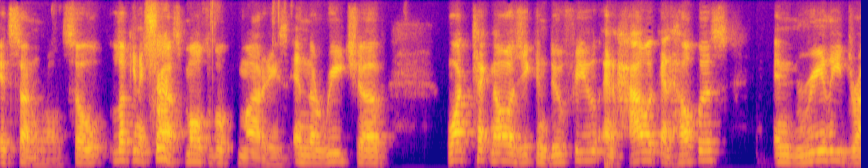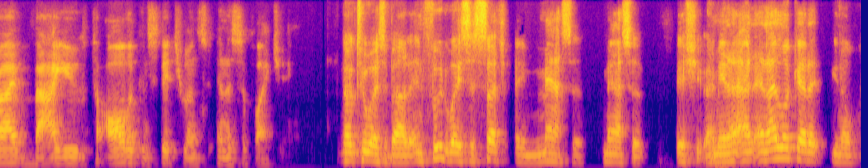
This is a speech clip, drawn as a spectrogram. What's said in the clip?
at Sunworld. So looking across sure. multiple commodities and the reach of what technology can do for you and how it can help us and really drive value to all the constituents in the supply chain. No two ways about it. And food waste is such a massive, massive issue. I mean, I, and I look at it, you know,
